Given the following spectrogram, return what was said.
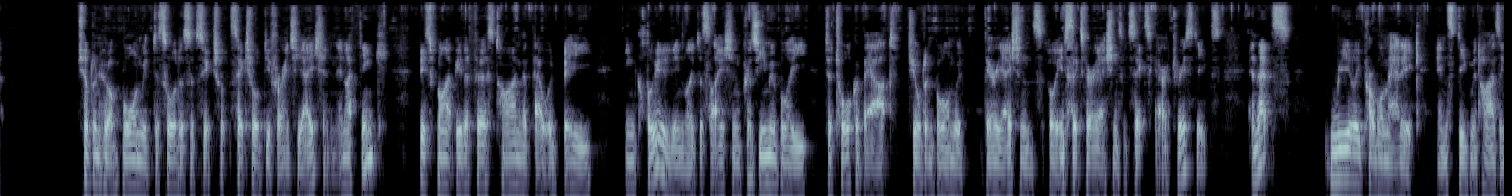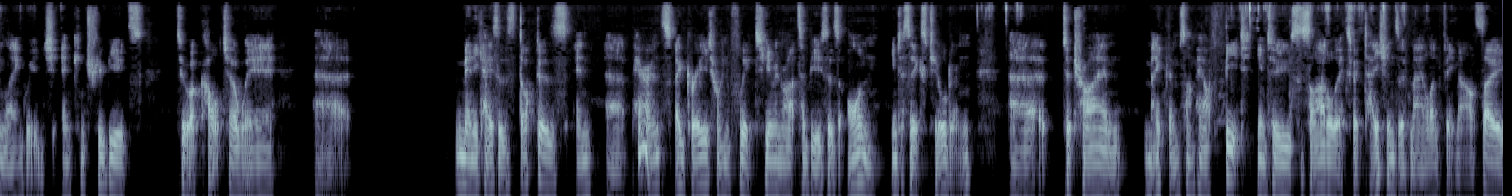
children who are born with disorders of sexual, sexual differentiation. And I think this might be the first time that that would be included in legislation, presumably to talk about children born with variations or intersex variations of sex characteristics. And that's really problematic and stigmatizing language and contributes to a culture where uh, many cases doctors and uh, parents agree to inflict human rights abuses on intersex children uh, to try and make them somehow fit into societal expectations of male and female. So,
